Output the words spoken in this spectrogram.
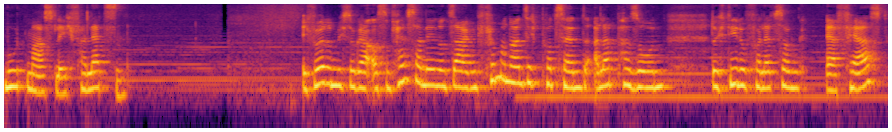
mutmaßlich verletzen. Ich würde mich sogar aus dem Fenster lehnen und sagen, 95% aller Personen, durch die du Verletzung erfährst,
